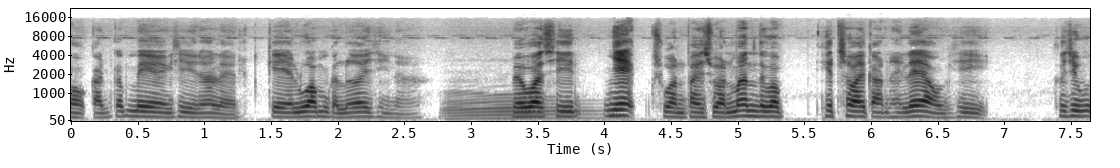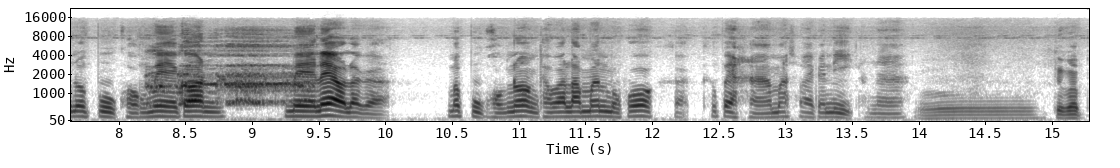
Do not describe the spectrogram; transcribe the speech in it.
ออกกันกับแม่จังซี่นั่นแหละ แกร่วมกันเลยสินะ อ๋อแม้ว่าสิแยกส่วนไผส่วนมันแต่ว่าเฮ็ดซอยกันให้แล้วที่คือสิมาปลูกของแม่ก่อนแม่แล้วแล้วก็มาปลูกของน้องถ้าว่าลำมันบ่พอก็คือไปหามาซอยกันอีกนะโอ้แต่ว่าไป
